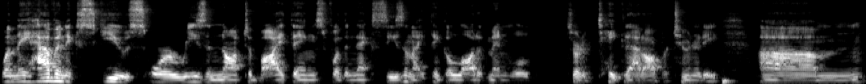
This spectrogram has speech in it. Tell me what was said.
when they have an excuse or a reason not to buy things for the next season, I think a lot of men will sort of take that opportunity. Um,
